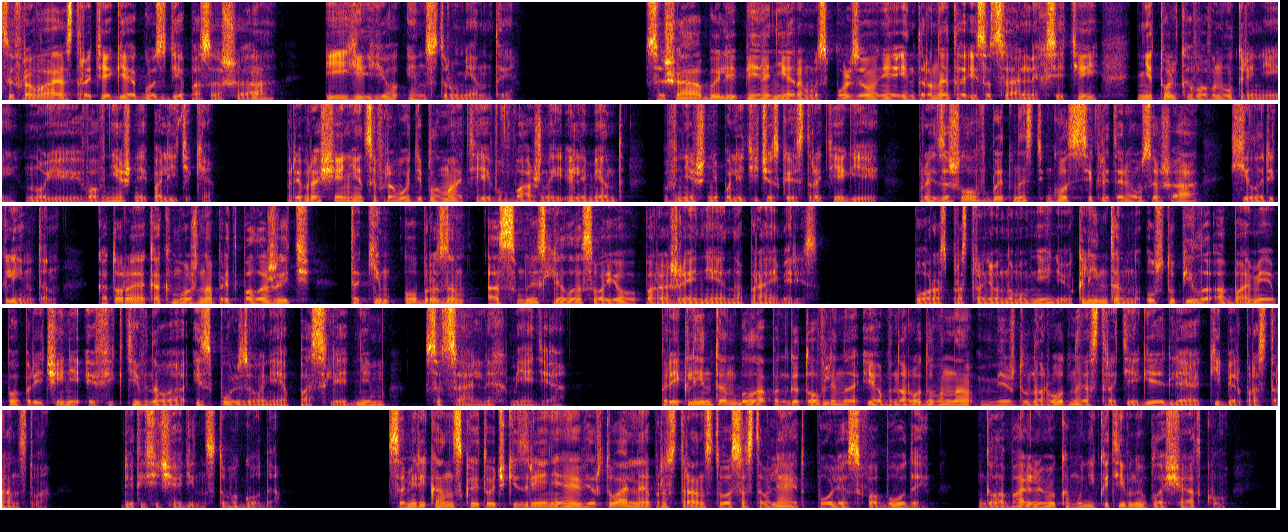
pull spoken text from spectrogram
Цифровая стратегия Госдепа США и ее инструменты. США были пионером использования интернета и социальных сетей не только во внутренней, но и во внешней политике. Превращение цифровой дипломатии в важный элемент внешнеполитической стратегии произошло в бытность госсекретарем США Хиллари Клинтон, которая, как можно предположить, таким образом осмыслила свое поражение на праймерис. По распространенному мнению, Клинтон уступила Обаме по причине эффективного использования последним социальных медиа. При Клинтон была подготовлена и обнародована Международная стратегия для киберпространства 2011 года. С американской точки зрения виртуальное пространство составляет поле свободы, глобальную коммуникативную площадку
